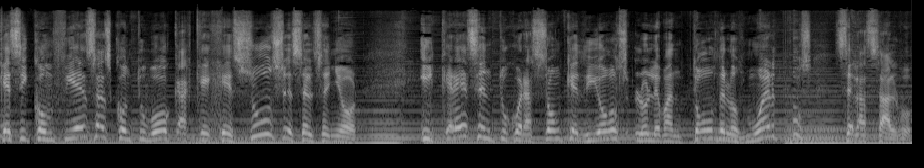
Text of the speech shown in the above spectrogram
que si confiesas con tu boca que Jesús es el Señor y crees en tu corazón que Dios lo levantó de los muertos, serás salvo.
